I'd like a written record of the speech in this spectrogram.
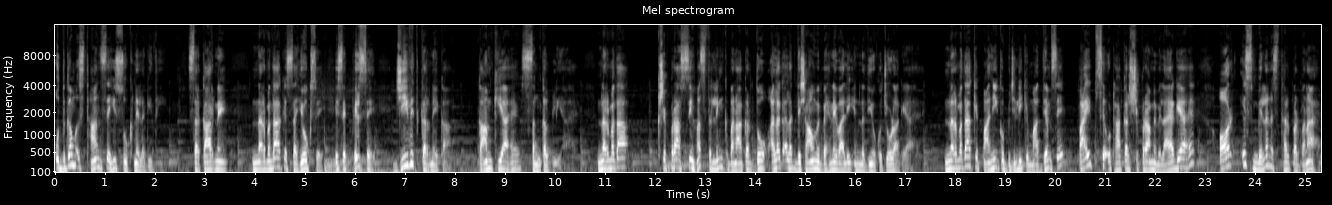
उद्गम स्थान से ही सूखने लगी थी। सरकार ने नर्मदा के सहयोग से इसे फिर से जीवित करने का काम किया है, संकल्प लिया है। नर्मदा क्षिप्रा सिंहस्थ लिंक बनाकर दो अलग अलग दिशाओं में बहने वाली इन नदियों को जोड़ा गया है। नर्मदा के पानी को बिजली के माध्यम से, पाइप से उठाकर शिप्रा में मिलाया गया है और इस मिलन स्थल पर बना है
